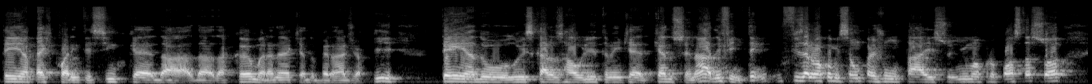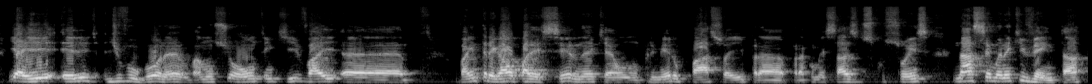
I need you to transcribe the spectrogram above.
tem a PEC 45, que é da, da, da Câmara, né? Que é do Bernardo Japi, tem a do Luiz Carlos Rauli também, que é, que é do Senado, enfim, tem, fizeram uma comissão para juntar isso em uma proposta só, e aí ele divulgou, né, anunciou ontem que vai, é, vai entregar o parecer, né, que é um primeiro passo aí para começar as discussões na semana que vem, tá?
